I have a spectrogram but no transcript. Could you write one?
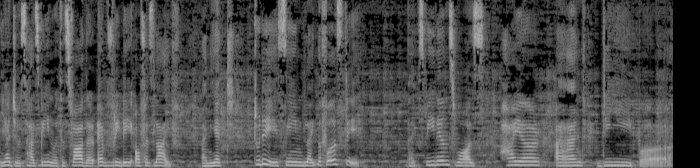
Yajus has been with his father every day of his life, and yet today seemed like the first day. The experience was higher and deeper.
